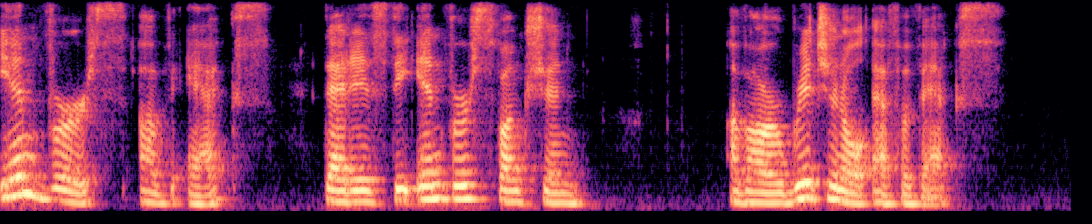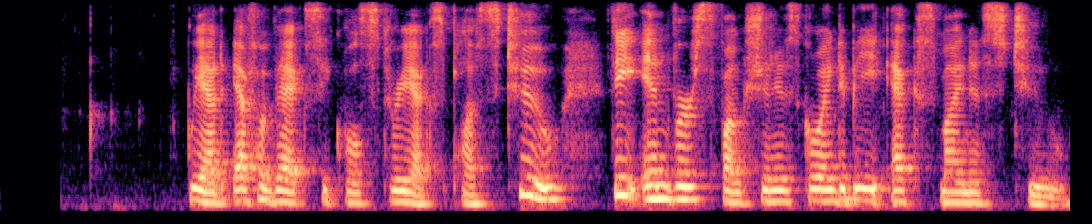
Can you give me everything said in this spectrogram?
inverse of x, that is the inverse function of our original f of x. We had f of x equals 3x plus 2. The inverse function is going to be x minus 2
